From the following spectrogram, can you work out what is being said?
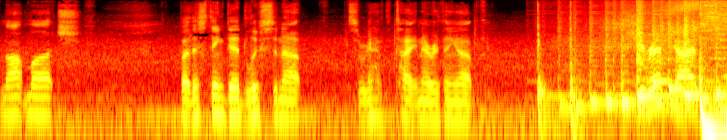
not much. But this thing did loosen up, so we're gonna have to tighten everything up. Ripped, guys.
